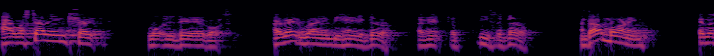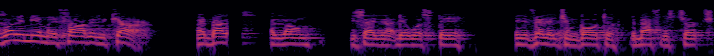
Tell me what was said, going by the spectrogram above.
I was telling Fred about the day I got saved. I went running behind a girl. I went to please a girl. And that morning, it was only me and my father in the car. My brothers along decided that they would stay in the village and go to the Methodist church.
